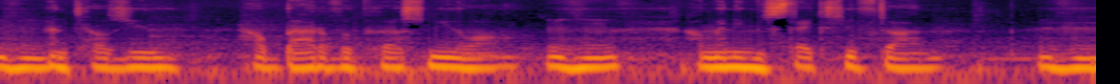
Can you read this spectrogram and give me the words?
Mm-hmm. and tells you how bad of a person you are, mm-hmm. how many mistakes you've done. Mm-hmm.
